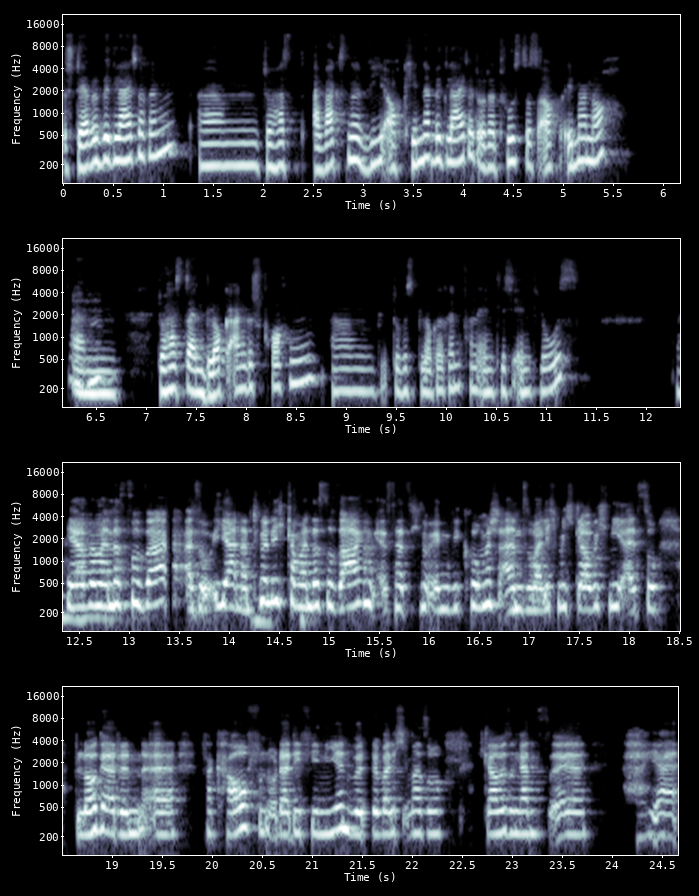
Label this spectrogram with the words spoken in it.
Sterbebegleiterin. Ähm, du hast Erwachsene wie auch Kinder begleitet oder tust das auch immer noch. Mhm. Ähm, Du hast deinen Blog angesprochen. Ähm, du bist Bloggerin von Endlich Endlos. Ja, wenn man das so sagt, also ja, natürlich kann man das so sagen. Es hört sich nur irgendwie komisch an, so weil ich mich, glaube ich, nie als so Bloggerin äh, verkaufen oder definieren würde, weil ich immer so, ich glaube, so ein ganz äh, ja,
